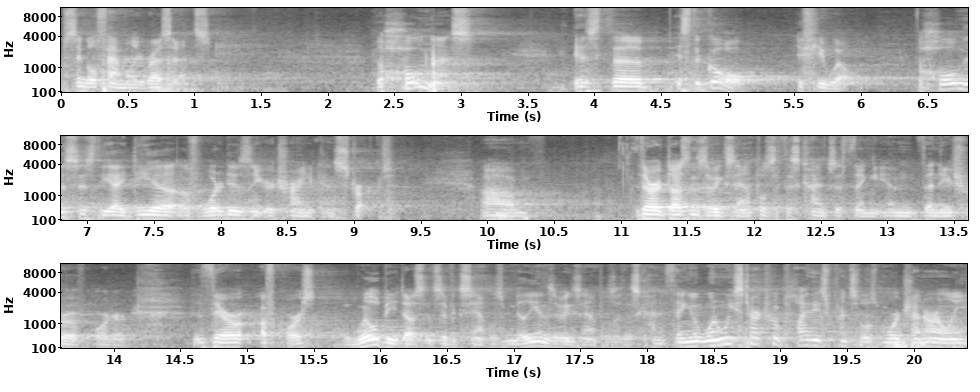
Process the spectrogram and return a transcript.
single family residence. The wholeness is the, is the goal, if you will. The wholeness is the idea of what it is that you're trying to construct. Um, there are dozens of examples of this kinds of thing in the nature of order. There, of course, will be dozens of examples, millions of examples of this kind of thing. And when we start to apply these principles more generally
